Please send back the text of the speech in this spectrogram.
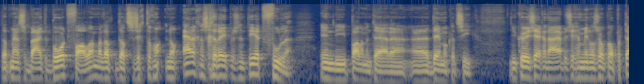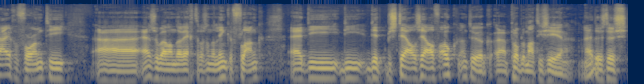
dat mensen buiten boord vallen, maar dat, dat ze zich toch nog ergens gerepresenteerd voelen in die parlementaire democratie. Nu kun je zeggen, nou hebben zich inmiddels ook wel partijen gevormd die, uh, zowel aan de rechter als aan de linkerflank, uh, die, die dit bestel zelf ook natuurlijk uh, problematiseren. Hè? Dus, dus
